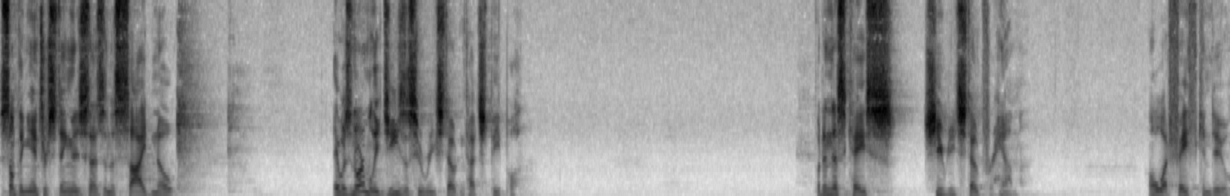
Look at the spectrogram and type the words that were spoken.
Something interesting, just as an aside note, it was normally Jesus who reached out and touched people. But in this case, she reached out for him. Oh, what faith can do.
